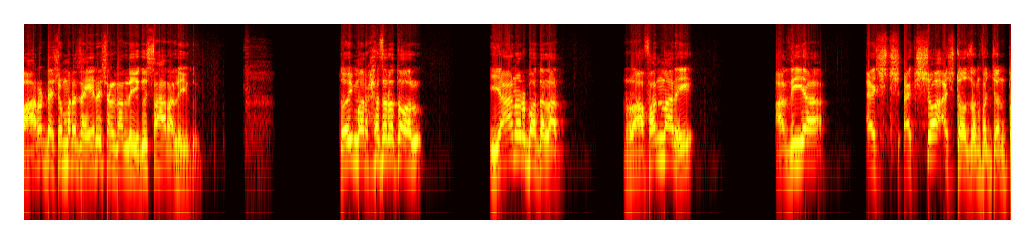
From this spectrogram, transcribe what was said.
বারো ডিসেম্বরে যাইরে শেল্টার লই গই সাহারা লই গই তো এই মারহাজরতল ইয়ানোর বদলাত রাফান মারে আদিয়া একশো আষ্টজন পর্যন্ত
